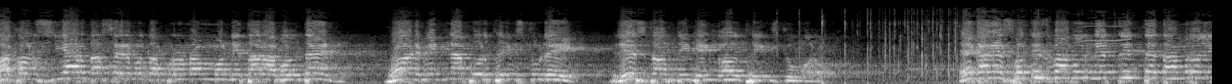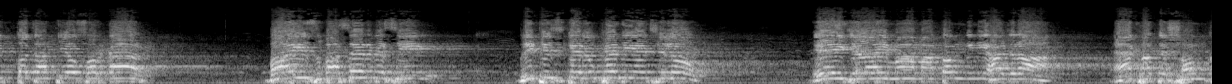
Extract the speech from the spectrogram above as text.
তখন সিয়ার দাসের মতো প্রণম্য নেতারা বলতেন, what Midnapore thinks today rest of the Bengal thinks tomorrow এখানে সতীশ বাবুর নেতৃত্বে তাম্রলিপ্ত জাতীয় সরকার। বাইশ বাসের বেশি ব্রিটিশকে রুখে দিয়েছিল। এই জেলায় মা মাতঙ্গিনী হাজরা। এক হাতে শঙ্খ,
